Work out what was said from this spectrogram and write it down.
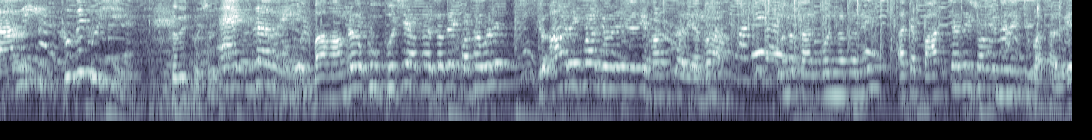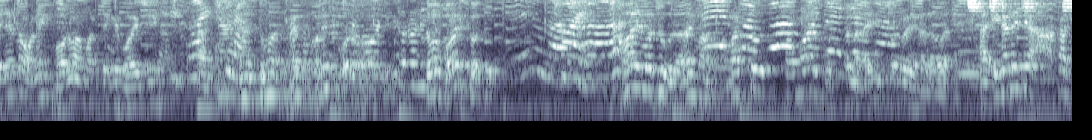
আমি খুবই খুশি। খুবই খুশি। একদমই। বা আমরাও খুব খুশি আপনার সাথে কথা বলে। তো আরেকবার জোরে যদি হাত তালি বা কোনো কার্পণ্যতা নেই। আচ্ছা বাচ্চাদের সঙ্গে যদি একটু কথা বলি এটা তো অনেক বড় আমার থেকে বয়সে। হ্যাঁ, তোমার হ্যাঁ, অনেক বড়। তোমার বয়স কত? ছয় বছর আরে আমার তো সময় করতে না, এই ছোট হয়ে গেল আর এখানে যে আকাশ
